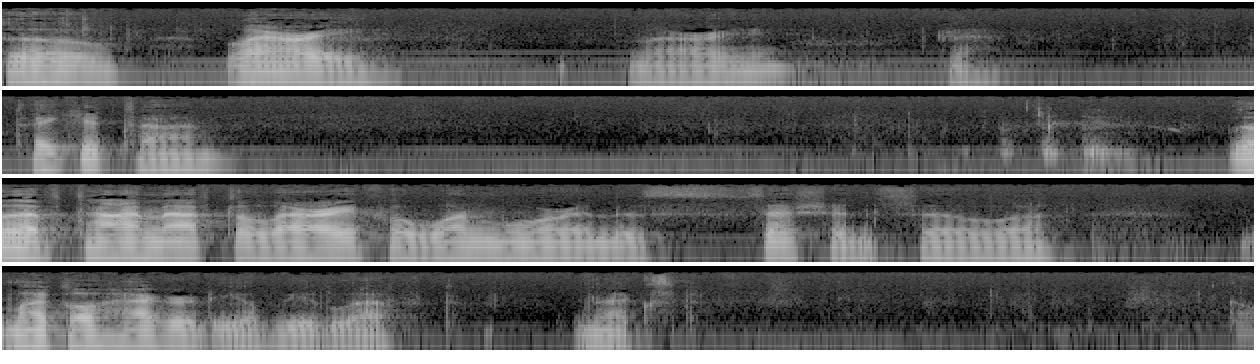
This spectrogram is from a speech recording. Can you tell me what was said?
So, Larry, Larry, yeah. take your time. We'll have time after Larry for one more in this session, so uh, Michael Haggerty will be left next. Go.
